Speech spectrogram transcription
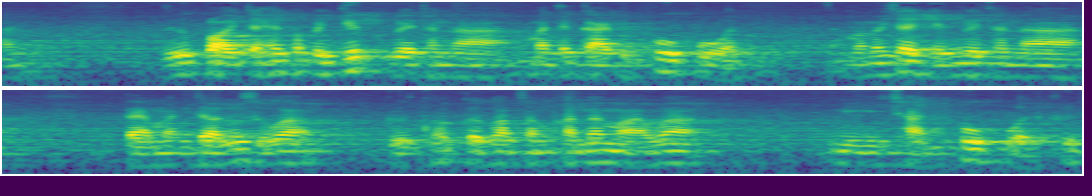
นั้น หรือปล่อยใจให้เข้าไปยึดเวทนา มันจะกลายเป็นผู้ปวด มันไม่ใช่เห็นเวทนา แต่มันจะรู้สึกว่าเกิดเกิดความสำคัญแม่หมายว่า มีฉันผู้ปวดขึ้น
